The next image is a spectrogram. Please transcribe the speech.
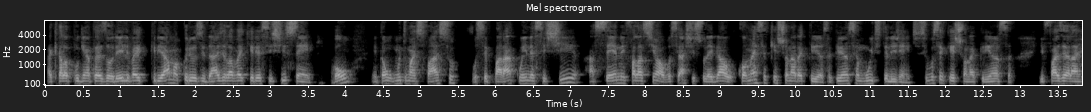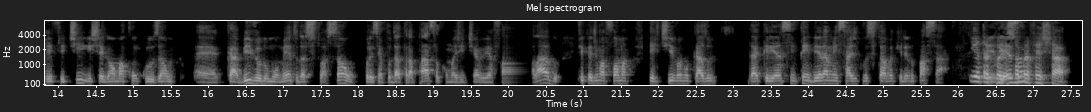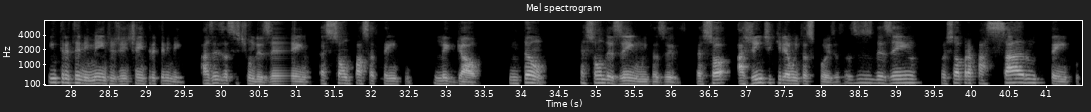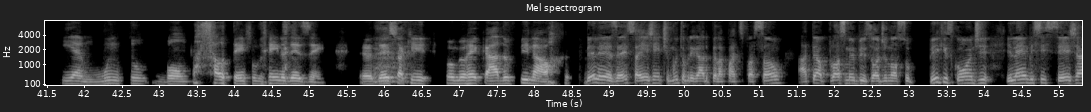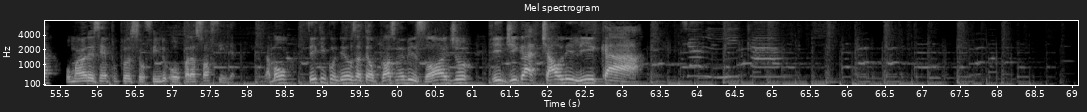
aquela pulguinha atrás da orelha vai criar uma curiosidade, ela vai querer assistir sempre, tá bom? Então, muito mais fácil você parar com ele, assistir a cena e falar assim, ó, você acha isso legal? Comece a questionar a criança. A criança é muito inteligente. Se você questiona a criança e faz ela refletir e chegar a uma conclusão é, cabível do momento, da situação, por exemplo, da trapaça, como a gente havia falado, fica de uma forma assertiva no caso da criança entender a mensagem que você estava querendo passar. E outra Beleza? coisa, só para fechar, entretenimento, gente, é entretenimento. Às vezes assistir um desenho é só um passatempo legal. Então, é só um desenho muitas vezes. É só a gente cria muitas coisas. Às vezes o desenho foi só para passar o tempo e é muito bom passar o tempo vendo desenho. Eu deixo aqui o meu recado final. Beleza, é isso aí, gente. Muito obrigado pela participação. Até o próximo episódio do nosso Pique Esconde. E lembre-se, seja o maior exemplo para o seu filho ou para a sua filha. Tá bom? Fiquem com Deus até o próximo episódio e diga tchau, Lilica!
